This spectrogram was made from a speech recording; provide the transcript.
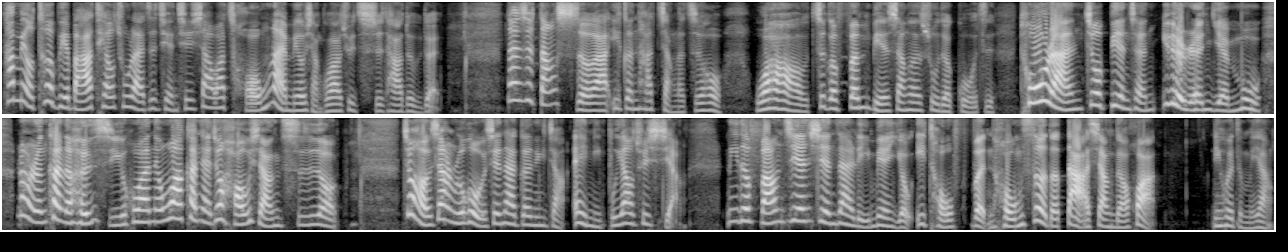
他没有特别把它挑出来之前，其实夏娃从来没有想过要去吃它，对不对？但是当蛇啊一跟他讲了之后，哇，这个分别三棵树的果子突然就变成悦人眼目，让人看了很喜欢呢。哇，看起来就好想吃哦，就好像如果我现在跟你讲，哎，你不要去想。你的房间现在里面有一头粉红色的大象的话，你会怎么样？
